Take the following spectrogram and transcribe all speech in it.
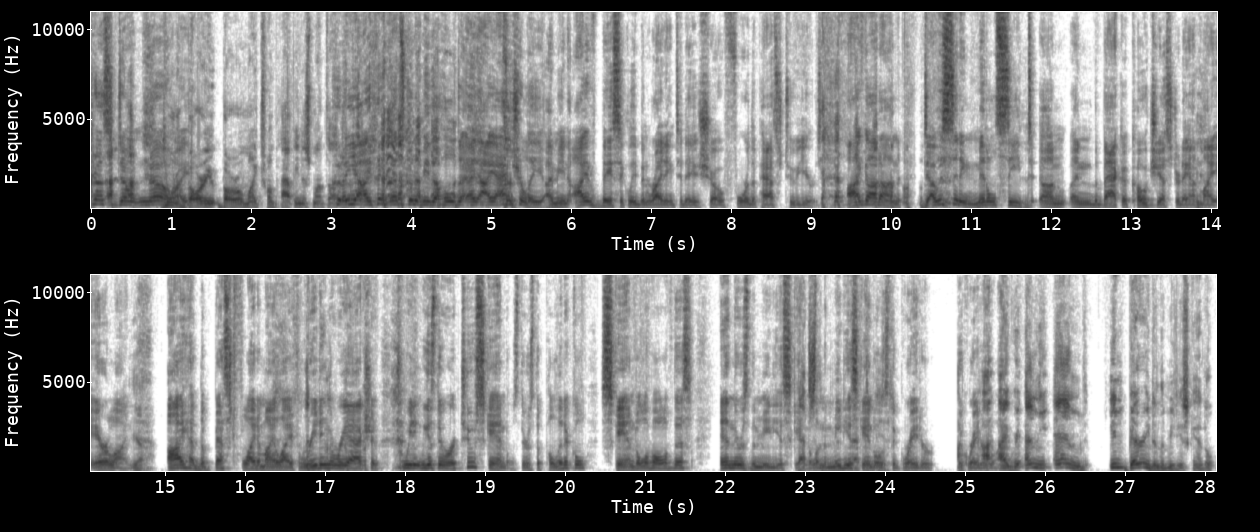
just don't know. Do you want to borrow, borrow my Trump happiness montage? Could yeah. I think that's going to be the whole day. I, I actually, I mean, I've basically been writing today's show for the past two years. I got on, I was sitting middle seat on in the back of coach yesterday on my airline. Yeah. I had the best flight of my life, reading the reaction, tweeting, because there were two scandals. There's the political scandal of all of this, and there's the media scandal. That's and the- the media scandal is the greater, the greater I, one. I agree. And the end, in, buried in the media scandal,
